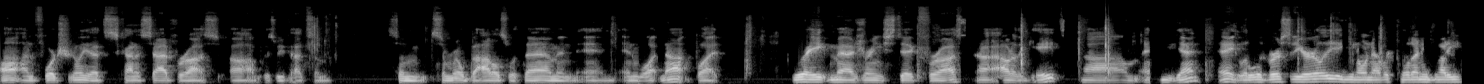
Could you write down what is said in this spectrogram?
Uh, unfortunately, that's kind of sad for us uh, because we've had some some some real battles with them and and and whatnot. But great measuring stick for us uh, out of the gates. Um, and again, hey, little adversity early, you know, never killed anybody.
